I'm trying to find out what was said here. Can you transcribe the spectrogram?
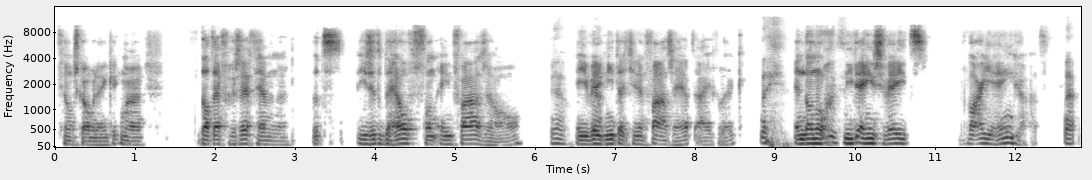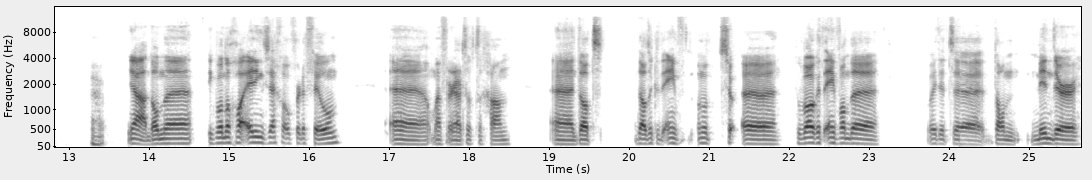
films komen, denk ik. Maar dat even gezegd hebbende, dat, je zit op de helft van één fase al. Ja. En je weet Ja. niet dat je een fase hebt eigenlijk. Nee. En dan nog Niet. eens weet waar je heen gaat. Ja, dan, eh, ik wil nog wel één ding zeggen over de film. Eh, om even naar terug te gaan. Eh, dat, dat ik het een, omdat, hoewel ik het een van de, hoe het, eh, dan minder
